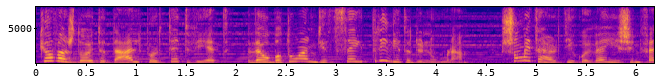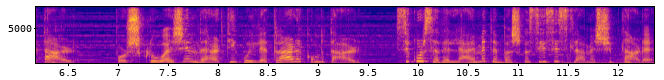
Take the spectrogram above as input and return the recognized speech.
Kjo vazhdoi të dalë për tetë vjet dhe u botuan gjithsej tridhjetë e dy numra. Shumica e artikujve ishin fetarë, por shkruheshin dhe artikuj letrarë e kombëtarë, sikurse dhe lajmet e Bashkësisë Islame Shqiptare.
